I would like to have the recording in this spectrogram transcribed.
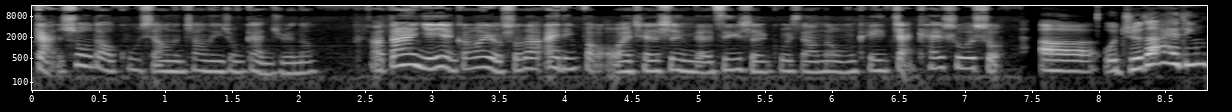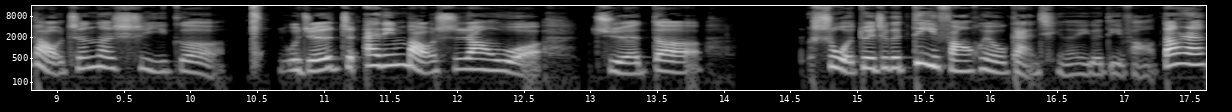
感受到故乡的这样的一种感觉呢？啊，当然，妍妍刚刚有说到爱丁堡完全是你的精神故乡，那我们可以展开说说。呃，我觉得爱丁堡真的是一个，我觉得这爱丁堡是让我觉得。是我对这个地方会有感情的一个地方。当然，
